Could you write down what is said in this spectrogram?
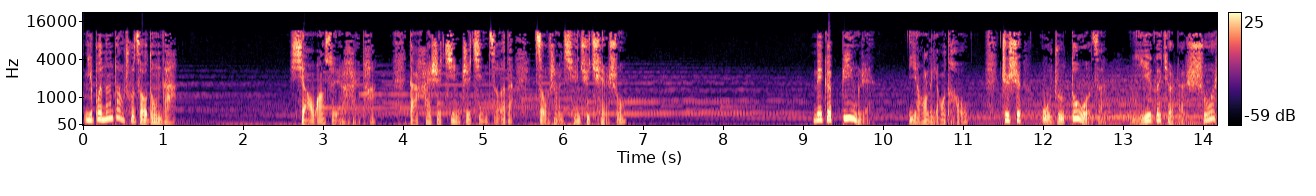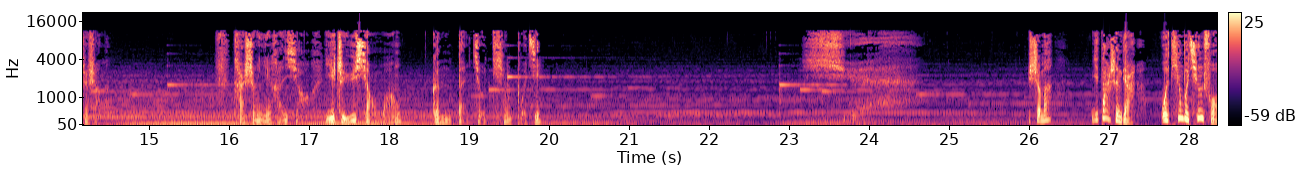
你不能到处走动的。小王虽然害怕，但还是尽职尽责的走上前去劝说。那个病人摇了摇头，只是捂住肚子，一个劲儿的说着什么。他声音很小，以至于小王根本就听不见。雪？什么？你大声点我听不清楚。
